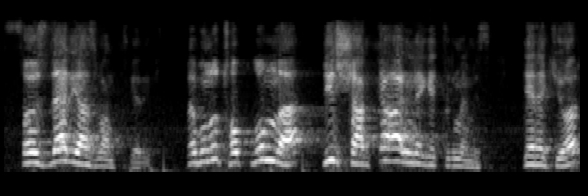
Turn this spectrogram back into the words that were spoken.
sözler yazmamız gerekiyor. Ve bunu toplumla bir şarkı haline getirmemiz gerekiyor.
